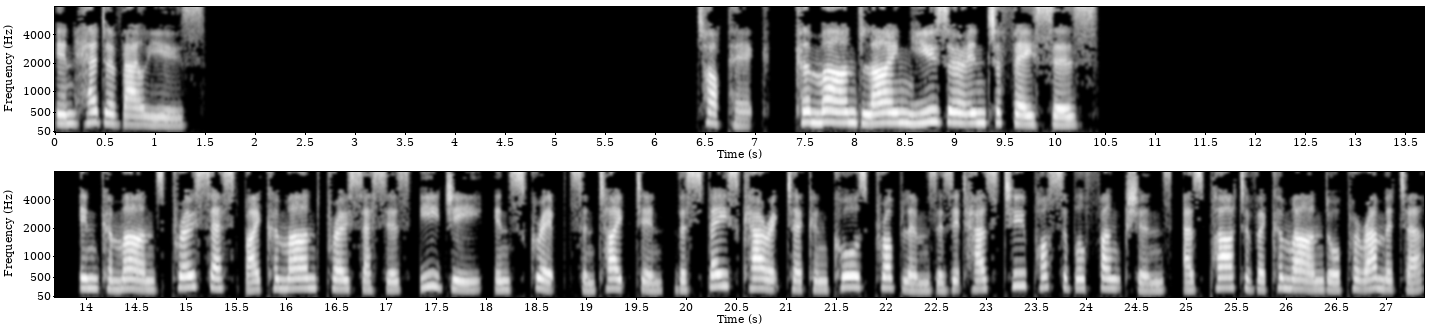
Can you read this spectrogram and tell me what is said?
in header values. Topic: Command line user interfaces. In commands processed by command processors, e.g., in scripts and typed in, the space character can cause problems as it has two possible functions, as part of a command or parameter,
